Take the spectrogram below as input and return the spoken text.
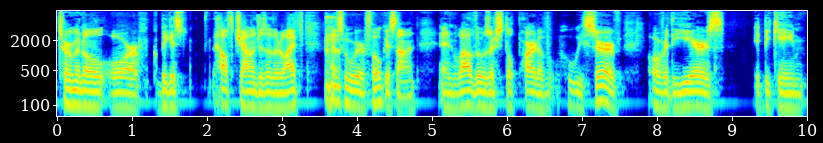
terminal or biggest health challenges of their life. That's who we were focused on. And while those are still part of who we serve, over the years, it became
